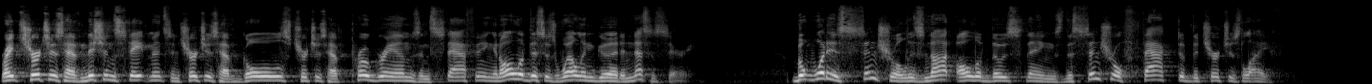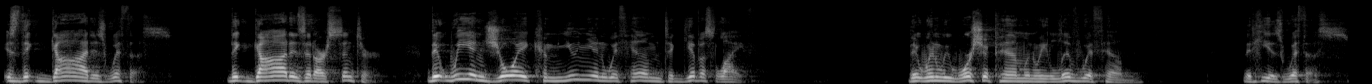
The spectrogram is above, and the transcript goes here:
Right? Churches have mission statements and churches have goals, churches have programs and staffing, and all of this is well and good and necessary. But what is central is not all of those things. The central fact of the church's life is that God is with us, that God is at our center, that we enjoy communion with Him to give us life, that when we worship Him, when we live with Him, that He is with us.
